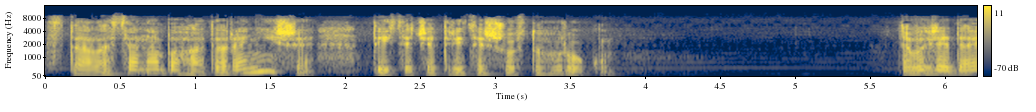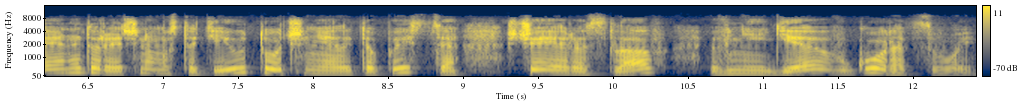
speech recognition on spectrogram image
сталася набагато раніше 1036 року. Виглядає недоречним у статті уточнення літописця, що Ярослав вніде в город свой.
